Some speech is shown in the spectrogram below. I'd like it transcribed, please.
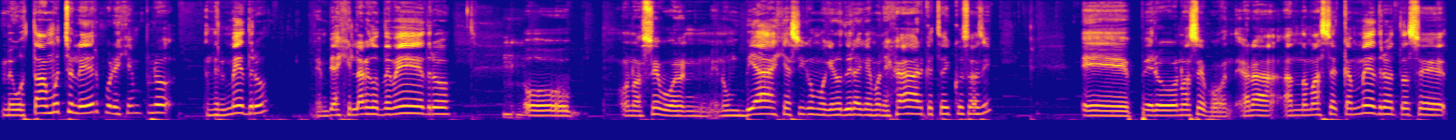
me gustaba mucho leer, por ejemplo, en el metro, en viajes largos de metro, o, o no sé, po, en, en un viaje así como que no tuviera que manejar, ¿cachai? Cosas así. Eh, pero no sé, pues, ahora ando más cerca en metro, entonces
